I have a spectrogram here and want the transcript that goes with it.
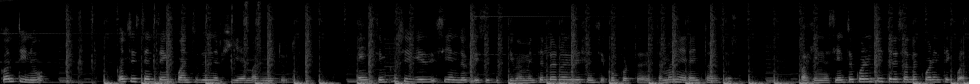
continuo consistente en cuantos de energía y magnitud. Einstein prosigue diciendo que si efectivamente la radiación se comporta de esta manera, entonces Página 143 a la 44.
